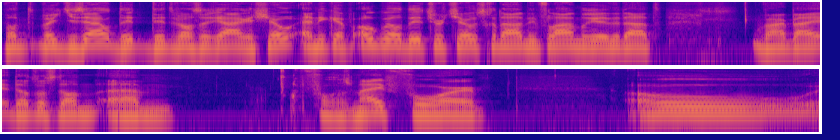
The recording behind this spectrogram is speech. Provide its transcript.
want, want je zei al, dit, dit was een rare show. En ik heb ook wel dit soort shows gedaan in Vlaanderen inderdaad. Waarbij, dat was dan ehm, volgens mij voor... Oh,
